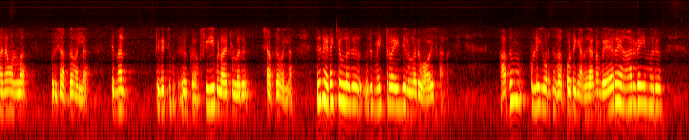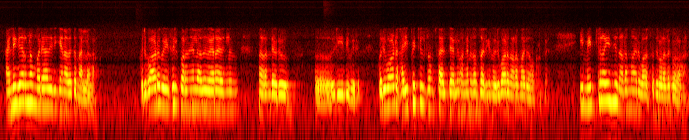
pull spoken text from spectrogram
ഘനമുള്ള ഒരു ശബ്ദമല്ല. എന്നാൽ തികച്ചും ഫീബിൾ ആയിട്ടുള്ളൊരു ശബ്ദമല്ല. ഇതിനിടയ്ക്കുള്ളൊരു ഒരു മിഡ് റേഞ്ചിലുള്ള ഒരു വോയിസ് ആണ്. അതും പുള്ളിക്ക് കുറച്ച് സപ്പോർട്ടിങ് ആയിരുന്നു. കാരണം വേറെ ആരുടെയും ഒരു അനുകരണം വരാതിരിക്കാൻ അതൊക്കെ നല്ലതാണ്. ഒരുപാട് ബേസിൽ പറഞ്ഞാൽ അത് വേറെ ഏതെങ്കിലും നടന്റെ ഒരു രീതി വരും. ഒരുപാട് ഹൈ പിച്ചിൽ സംസാരിച്ചാലും അങ്ങനെ സംസാരിക്കുന്ന ഒരുപാട് നടന്മാർ നമുക്കുണ്ട്. ഈ മിഡ് റേഞ്ച് നടന്മാർ വാസ്തവത്തിൽ വളരെ കുറവാണ്.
